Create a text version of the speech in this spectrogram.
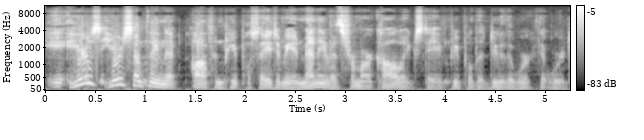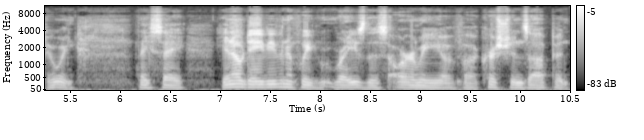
Here's here's something that often people say to me, and many of it's from our colleagues, Dave, people that do the work that we're doing. They say, you know, Dave, even if we raise this army of uh, Christians up and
